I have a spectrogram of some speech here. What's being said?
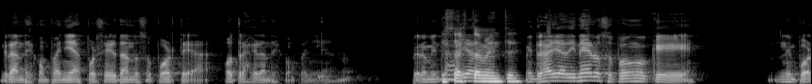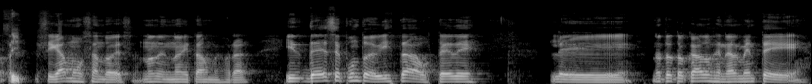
grandes compañías por seguir dando soporte a otras grandes compañías, ¿no? Pero mientras Exactamente. mientras haya dinero, supongo que no importa. Sigamos usando eso, no, no necesitamos mejorar. Y de ese punto de vista, a ustedes le ¿No te ha tocado generalmente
